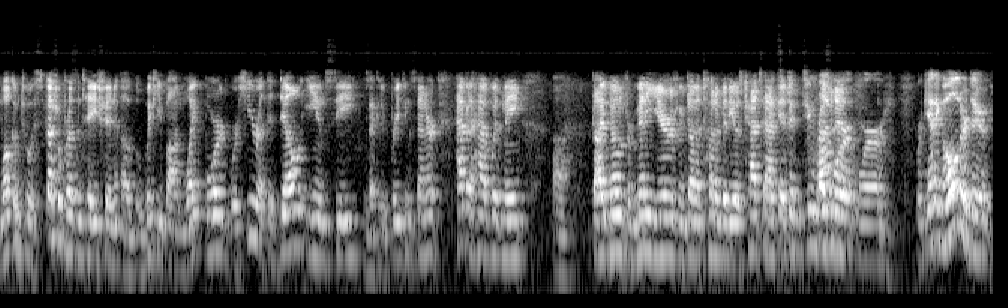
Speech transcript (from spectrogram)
and welcome to a special presentation of the Wikibon Whiteboard. We're here at the Dell EMC Executive Briefing Center. Happy to have with me uh, guy I've known for many years. We've done a ton of videos. Chad Sakac, It's been too long. We're, we're, we're getting older, dude.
